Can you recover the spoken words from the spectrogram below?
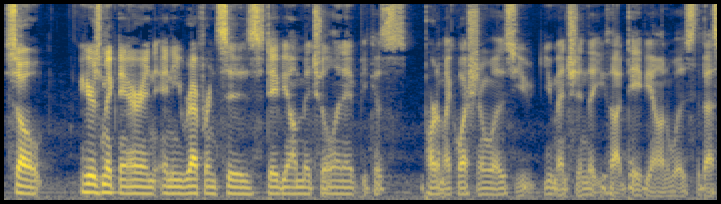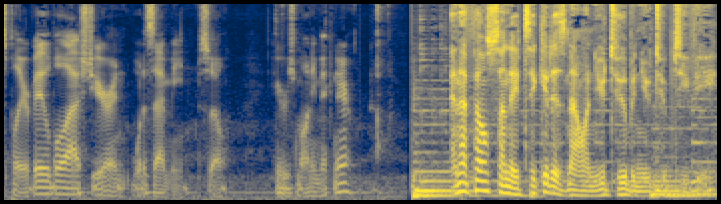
So here's McNair, and, and he references Davion Mitchell in it because part of my question was you, you mentioned that you thought Davion was the best player available last year, and what does that mean? So here's Monte McNair. NFL Sunday Ticket is now on YouTube and YouTube TV,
